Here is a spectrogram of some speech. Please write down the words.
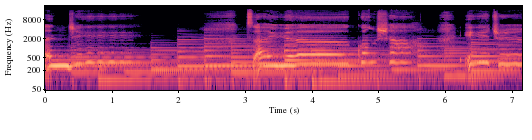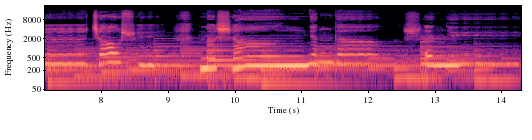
痕迹，在月光下一直找寻那想念的身影。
